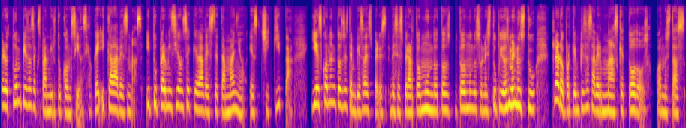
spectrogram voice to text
pero tú empiezas a expandir tu conciencia, ¿ok? Y cada vez más. Y tu permisión se queda de este tamaño, es chiquita. Y es cuando entonces te empieza a desesperar todo el mundo, todo, todo el mundo son estúpidos menos tú. Claro, porque empiezas a ver más que todos cuando estás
